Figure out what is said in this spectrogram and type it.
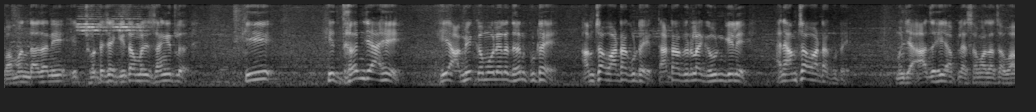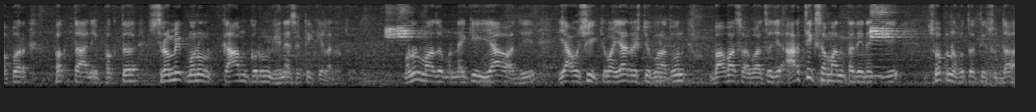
वामनदादांनी एक छोट्याशा गीतामध्ये सांगितलं की हे धन जे आहे हे आम्ही कमवलेलं धन कुठं आहे? आमचा वाटा कुठं आहे? टाटा बिर्ला घेऊन गेले आणि आमचा वाटा कुठं आहे? म्हणजे आजही आपल्या समाजाचा वापर फक्त आणि फक्त श्रमिक म्हणून काम करून घेण्यासाठी केला जातो म्हणून माझं म्हणणं आहे की या आधी या अंशी किंवा या दृष्टिकोनातून बाबासाहेबाचं जे आर्थिक समानता देण्याची जी स्वप्न होतं ते सुद्धा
